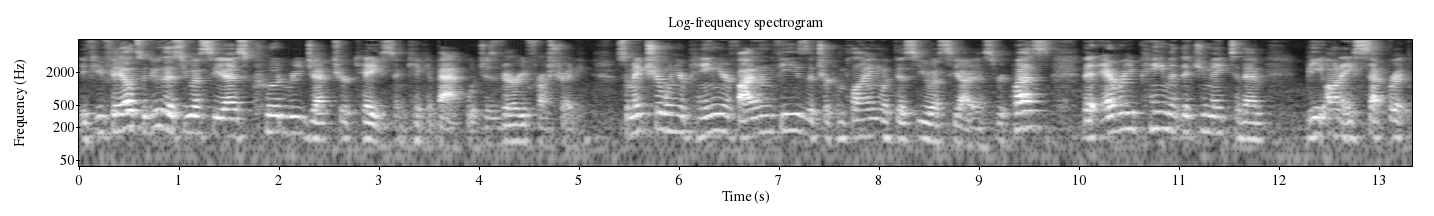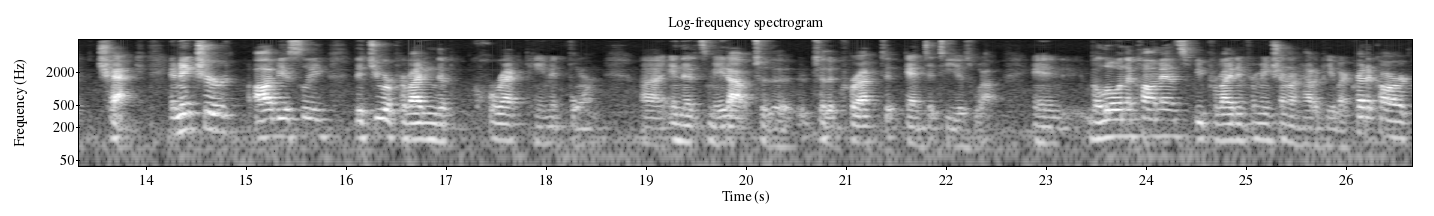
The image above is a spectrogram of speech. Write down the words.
If you fail to do this, USCIS could reject your case and kick it back, which is very frustrating. So make sure when you're paying your filing fees that you're complying with this USCIS request, that every payment that you make to them be on a separate check. And make sure, obviously, that you are providing the correct payment form uh, and that it's made out to the, to the correct entity as well. And below in the comments, we provide information on how to pay by credit card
